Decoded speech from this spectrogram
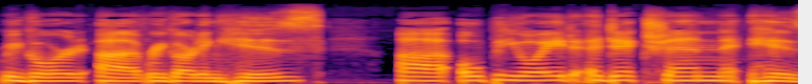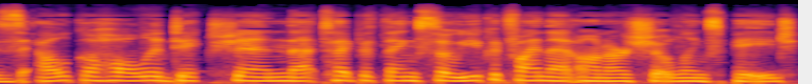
regard, uh, regarding his uh, opioid addiction, his alcohol addiction, that type of thing. So you could find that on our show links page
